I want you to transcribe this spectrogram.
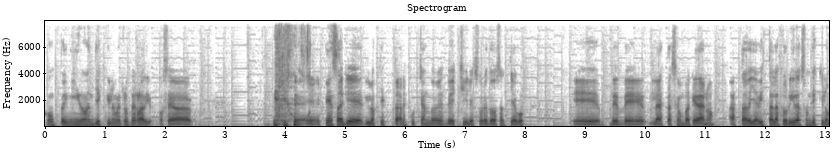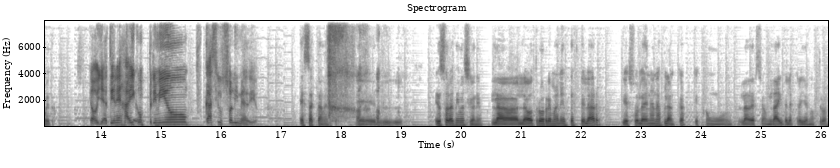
comprimido en 10 kilómetros de radio. O sea, piensa que los que están escuchando desde Chile, sobre todo Santiago, eh, desde la estación Baquedano hasta Bellavista, la Florida, son 10 kilómetros. ya tienes ahí comprimido casi un sol y medio. Exactamente. el, son las dimensiones. La, la otro remanente estelar, que es la enana blanca, que es como la versión light de la estrella de neutrón,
